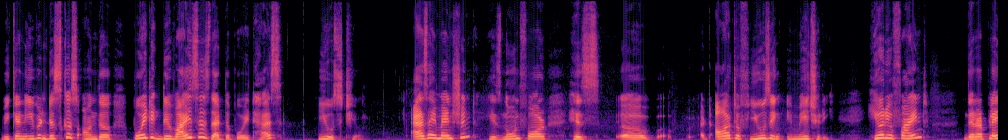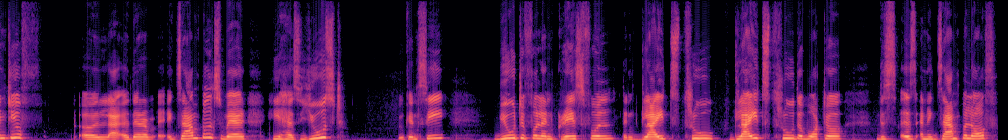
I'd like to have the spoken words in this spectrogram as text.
we can even discuss on the poetic devices that the poet has used here. As i mentioned he is known for his uh, art of using imagery. Here you find there are plenty of Uh, there are examples where he has used you can see beautiful and graceful then glides through glides through the water. This is an example of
